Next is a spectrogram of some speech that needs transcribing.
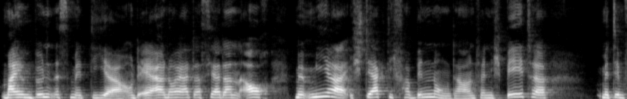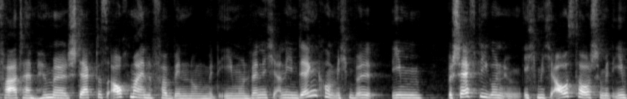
mein Bündnis mit dir und er erneuert das ja dann auch mit mir. Ich stärke die Verbindung da. Und wenn ich bete, mit dem Vater im Himmel, stärkt es auch meine Verbindung mit ihm. Und wenn ich an ihn denke und mich mit ihm beschäftige und ich mich austausche mit ihm,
